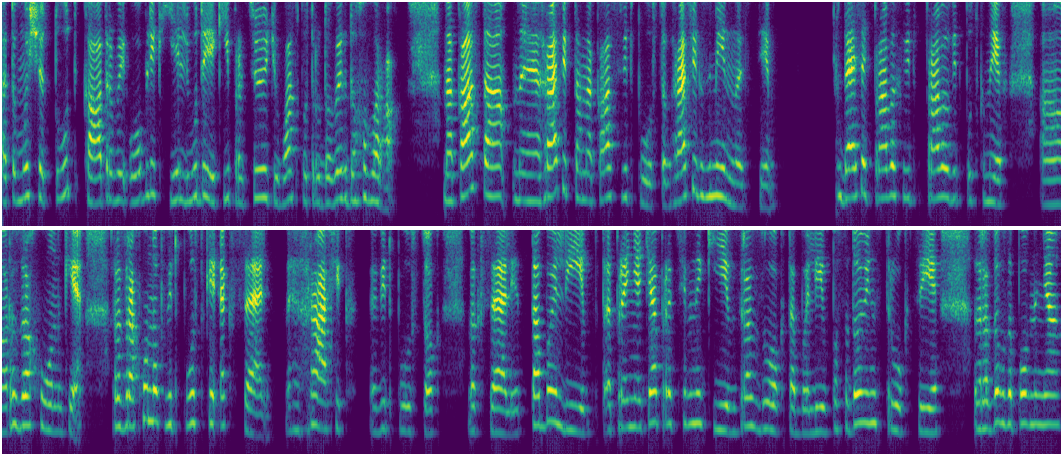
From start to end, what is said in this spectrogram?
е, тому що тут кадровий облік є люди, які працюють у вас по трудових договорах. Наказ та е, графік та наказ відпусток, графік змінності. 10 правих від, правил відпускних, розрахунки, розрахунок відпустки Excel, графік відпусток в Excel, табелі, прийняття працівників, зразок табелів, посадові інструкції, зразок заповнення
